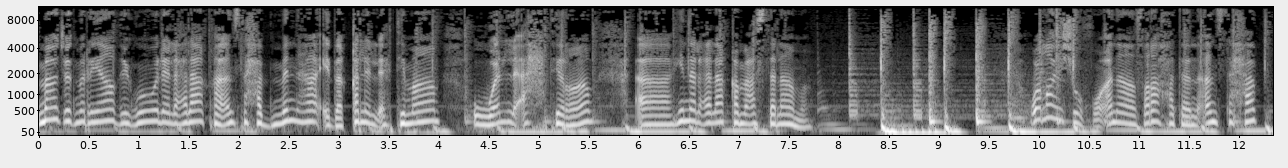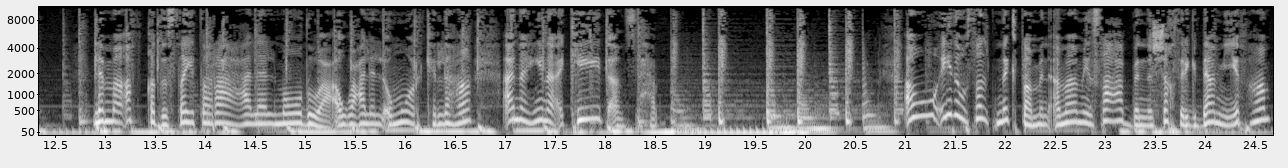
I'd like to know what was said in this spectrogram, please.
ماجد من الرياض يقول العلاقة أنسحب منها إذا قل الاهتمام والاحترام. آه هنا العلاقة مع السلامة. والله شوفوا أنا صراحة أنسحب لما أفقد السيطرة على الموضوع أو على الأمور كلها أنا هنا أكيد أنسحب. أو إذا وصلت نقطة من أمامي صعب أن الشخص اللي قدامي يفهم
